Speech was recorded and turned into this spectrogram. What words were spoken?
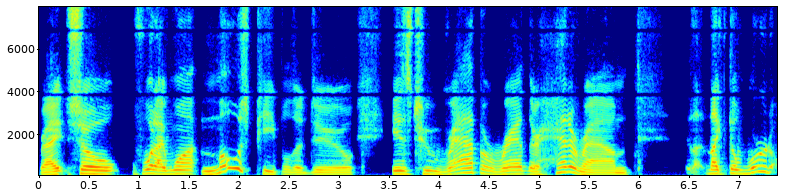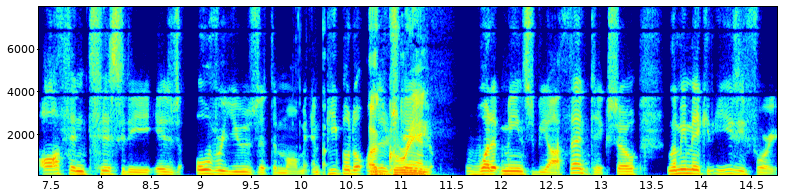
Right. So, what I want most people to do is to wrap around their head around like the word authenticity is overused at the moment, and people don't understand what it means to be authentic. So, let me make it easy for you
